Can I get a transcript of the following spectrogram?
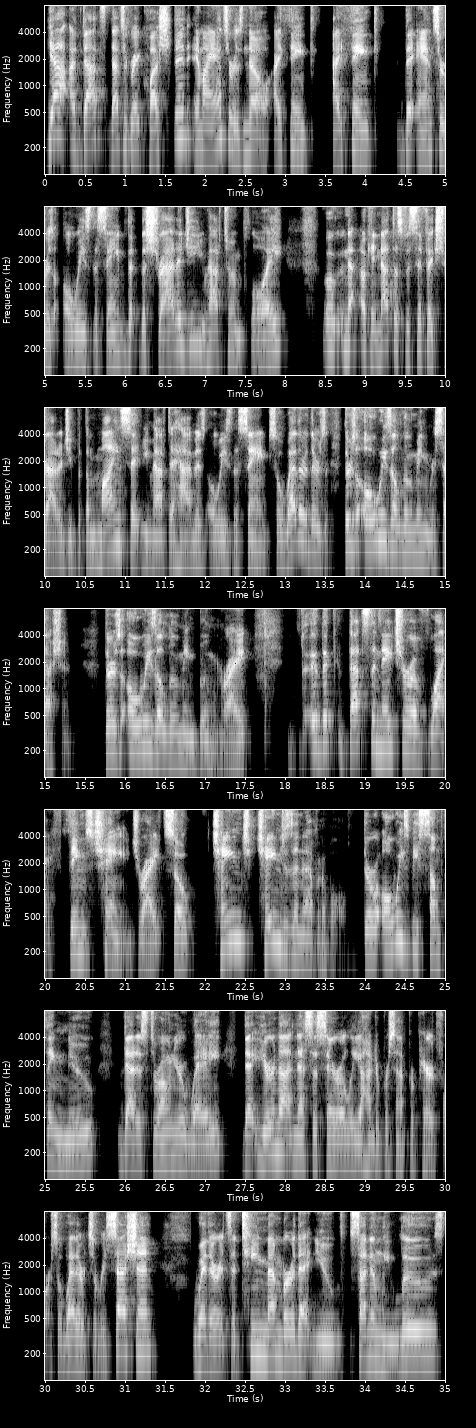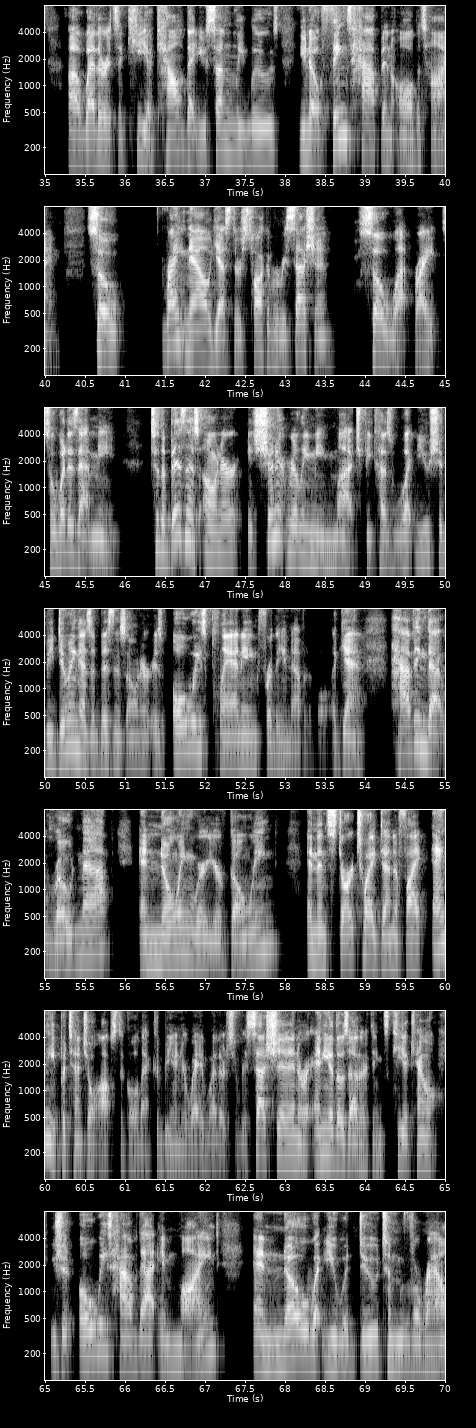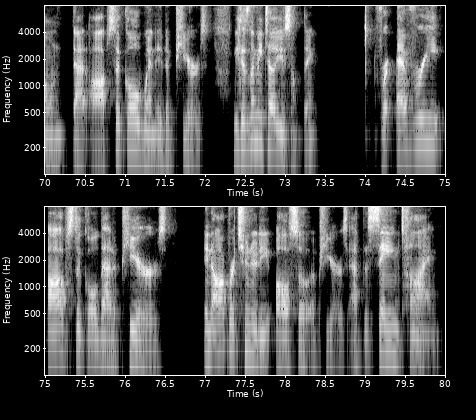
Yeah, uh, that's that's a great question, and my answer is no. I think I think the answer is always the same. The, the strategy you have to employ, okay, not the specific strategy, but the mindset you have to have is always the same. So whether there's there's always a looming recession, there's always a looming boom, right? The, the, that's the nature of life. Things change, right? So change change is inevitable. There will always be something new that is thrown your way that you're not necessarily 100% prepared for. So whether it's a recession whether it's a team member that you suddenly lose uh, whether it's a key account that you suddenly lose you know things happen all the time. So right now yes there's talk of a recession. So what right? So what does that mean to the business owner, it shouldn't really mean much because what you should be doing as a business owner is always planning for the inevitable. Again, having that roadmap and knowing where you're going, and then start to identify any potential obstacle that could be in your way, whether it's a recession or any of those other things, key account. You should always have that in mind and know what you would do to move around that obstacle when it appears. Because let me tell you something for every obstacle that appears, an opportunity also appears at the same time.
